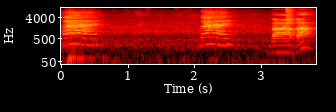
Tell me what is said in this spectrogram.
Bye. Bye. Baba.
